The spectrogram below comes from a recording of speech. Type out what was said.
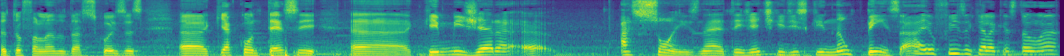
eu estou falando das coisas uh, que acontecem, uh, que me gera. Ações, né? Tem gente que diz que não pensa, ah, eu fiz aquela questão lá,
